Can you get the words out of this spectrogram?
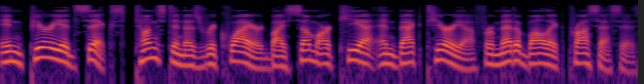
In period 6, tungsten is required by some archaea and bacteria for metabolic processes.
